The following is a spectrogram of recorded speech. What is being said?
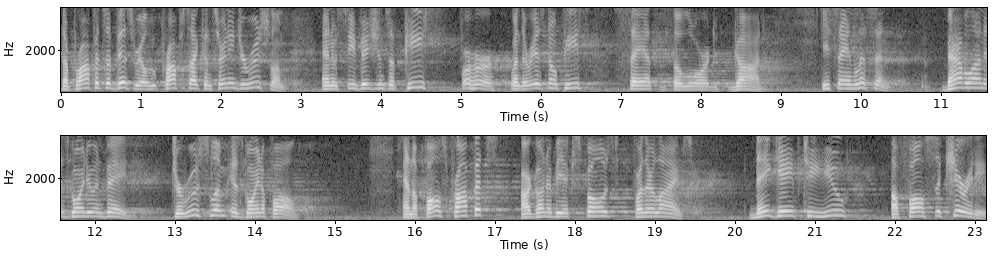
the prophets of Israel who prophesy concerning Jerusalem and who see visions of peace for her when there is no peace, saith the Lord God. He's saying, listen, Babylon is going to invade, Jerusalem is going to fall, and the false prophets are going to be exposed for their lives. They gave to you a false security.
